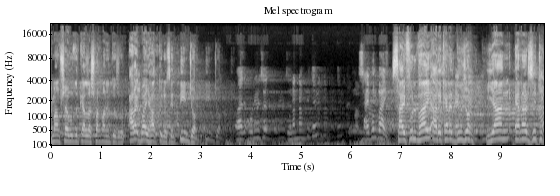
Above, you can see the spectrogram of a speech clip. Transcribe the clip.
ইমাম সাহেব হুজুরকে আল্লাহ সম্মানিত করুন আরেক ভাই হাত তুলেছেন তিনজন। আর উনি হচ্ছে ওনার নাম কি জানেন সাইফুল ভাই। সাইফুল ভাই আর এখানে দুজন ইয়াং এনার্জেটিক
